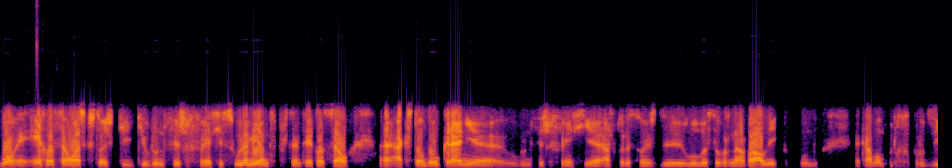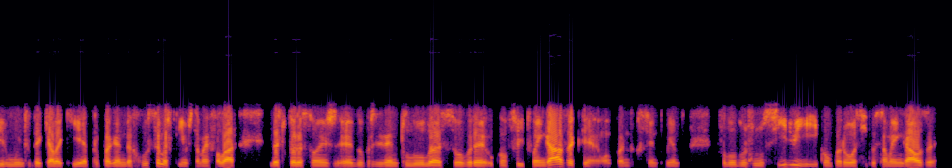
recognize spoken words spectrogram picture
Bom, em relação às questões que, que, o Bruno fez referência, seguramente. Portanto, em relação à questão da Ucrânia, o Bruno fez referência às declarações de Lula sobre Navalny, que, no fundo, acabam por reproduzir muito daquela que é a propaganda russa, mas podíamos também falar das declarações eh, do presidente Lula sobre o conflito em Gaza, que é quando recentemente falou do genocídio e, comparou a situação em Gaza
